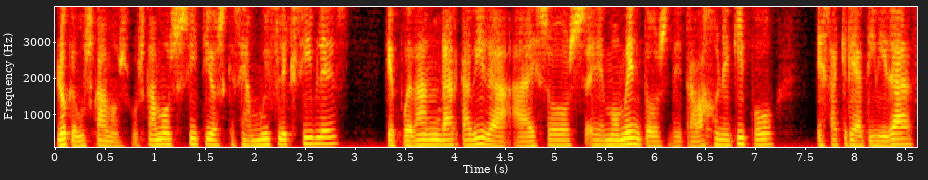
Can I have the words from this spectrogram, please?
lo que buscamos. Buscamos sitios que sean muy flexibles, que puedan dar cabida a esos eh, momentos de trabajo en equipo, esa creatividad.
